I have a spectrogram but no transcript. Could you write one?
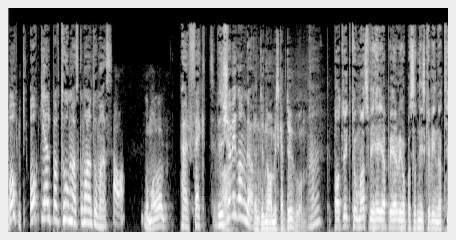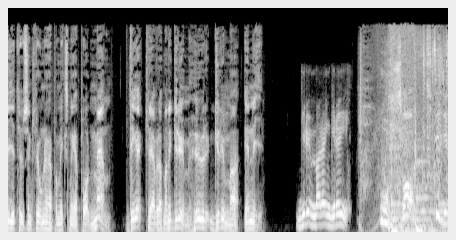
Och, och hjälp av Thomas. God morgon Thomas. ja. God morgon. Perfekt. Då kör vi igång då. Den dynamiska duon. Patrik, Thomas, vi hejar på er. Vi hoppas att ni ska vinna 10 000 kronor här på Mix Megapol. Men det kräver att man är grym. Hur grymma är ni? Grymmare än Gry. Svar. 10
